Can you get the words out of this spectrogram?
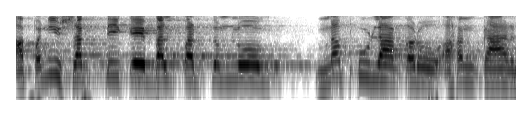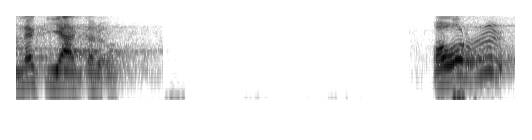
अपनी शक्ति के बल पर तुम लोग न फूला करो, अहंकार न किया करो। और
